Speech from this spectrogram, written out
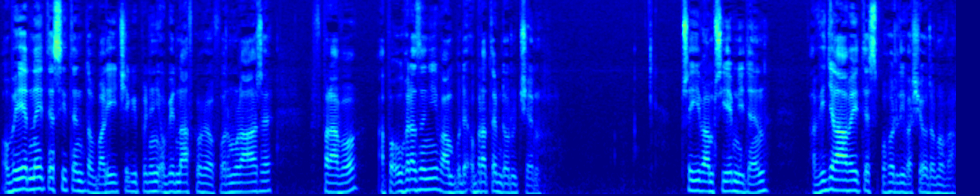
Objednejte si tento balíček vyplnění objednávkového formuláře vpravo a po uhrazení vám bude obratem doručen. Přeji vám příjemný den a vydělávejte z pohodlí vašeho domova.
